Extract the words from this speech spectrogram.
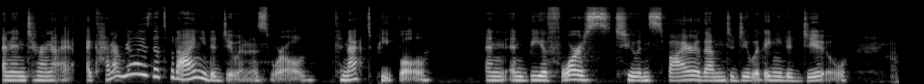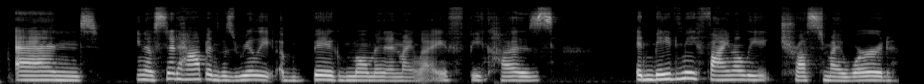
And in turn, I, I kind of realized that's what I need to do in this world connect people and, and be a force to inspire them to do what they need to do. And you know, Snit Happens was really a big moment in my life because it made me finally trust my word.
